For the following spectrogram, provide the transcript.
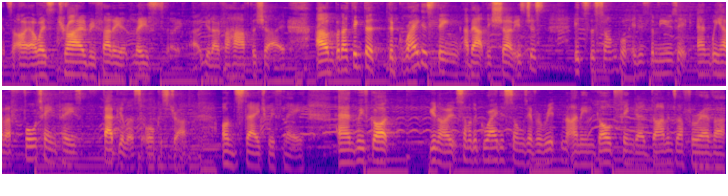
It's, I always try and be funny at least, uh, you know, for half the show. Um, but I think that the greatest thing about this show is just, it's the songbook, it is the music, and we have a 14-piece fabulous orchestra on stage with me. And we've got, you know, some of the greatest songs ever written. I mean, Goldfinger, Diamonds Are Forever,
